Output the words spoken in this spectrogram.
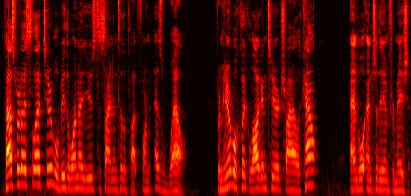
The password I select here will be the one I use to sign into the platform as well. From here, we'll click Log into your trial account, and we'll enter the information.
